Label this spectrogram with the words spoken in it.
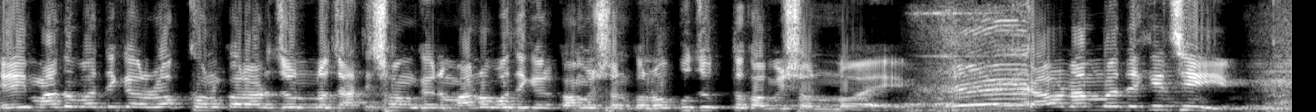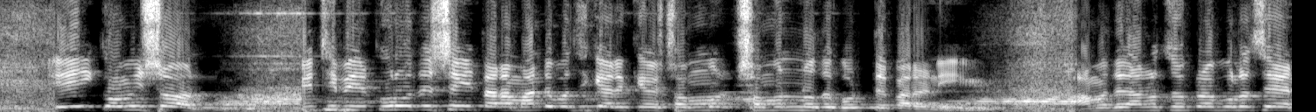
এই মানবাধিকার রক্ষণ করার জন্য জাতিসংঘের মানবাধিকার কমিশন কোনো উপযুক্ত কমিশন নয়। কারণ আমরা দেখেছি এই কমিশন পৃথিবীর কোনো দেশেই তারা মানবাধিকারকে সম- সমুন্নত করতে পারেনি। আমাদের আলোচকরা বলেছেন,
